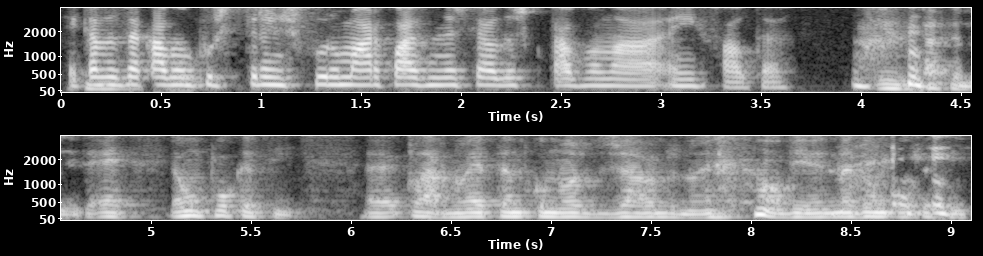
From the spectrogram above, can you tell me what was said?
é que elas uhum. acabam por se transformar quase nas células que estavam lá em falta. Exatamente, é, é um pouco assim. Uh, claro, não é tanto como nós desejávamos, não é? Obviamente, mas é um pouco assim.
